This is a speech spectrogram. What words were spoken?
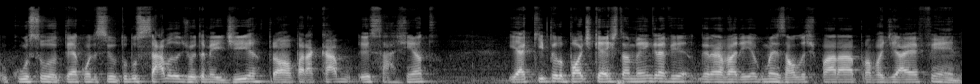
o curso tem acontecido todo sábado, de 8 a meio-dia, prova para cabo e sargento. E aqui pelo podcast também gravei, gravarei algumas aulas para a prova de AFN.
